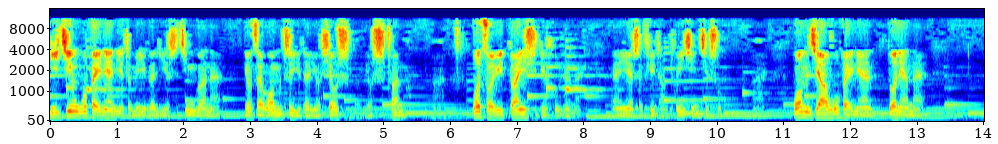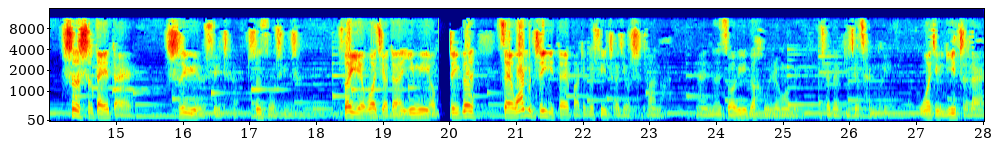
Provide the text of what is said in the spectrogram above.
历经五百年的这么一个历史景观呢，要在我们这一代要消失了，要失传了。啊，我作为段旭的后人呢，嗯，也是非常痛心疾首。啊我们家五百年多年来，世世代代使用水车，制作水车，所以我觉得，因为要这个在我们这一代把这个水车就失传了，哎，那作为一个后人，我们觉得比较惭愧，我就立志来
